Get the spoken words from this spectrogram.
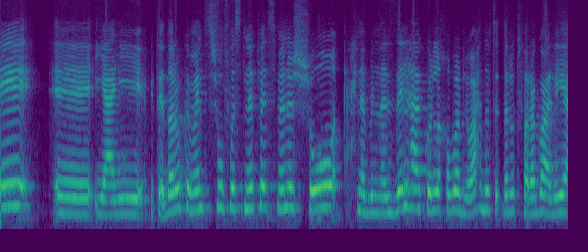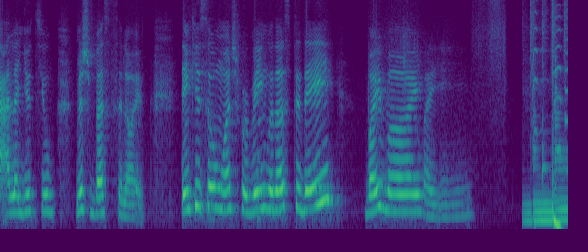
آه، يعني تقدروا كمان تشوفوا snippets من ال show إحنا بننزلها كل خبر لوحده تقدروا تتفرجوا عليه على يوتيوب مش بس live thank you so much for being with us today. Bye bye. bye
